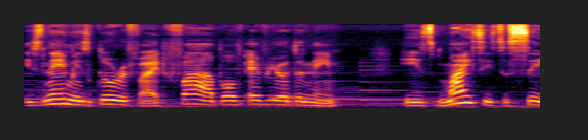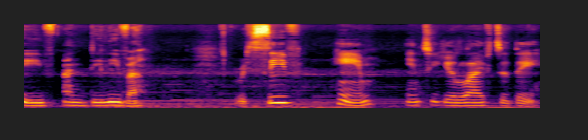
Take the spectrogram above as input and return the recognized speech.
His name is glorified far above every other name. He is mighty to save and deliver. Receive Him into your life today.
